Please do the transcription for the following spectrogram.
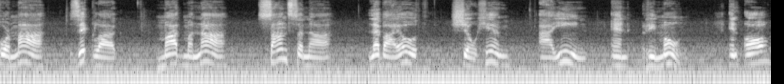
Hormah, Ziklag, Madmannah, Sansannah, Lebaoth, Shilhim, Ain, and Rimmon. In all,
